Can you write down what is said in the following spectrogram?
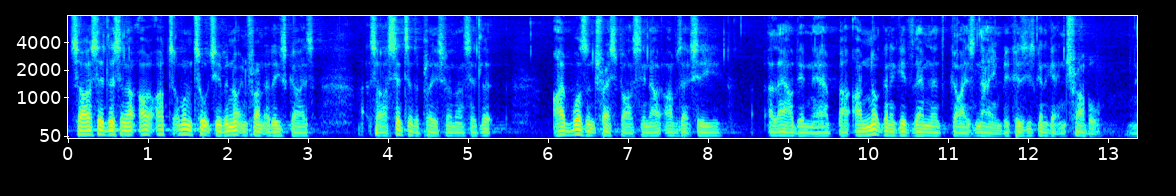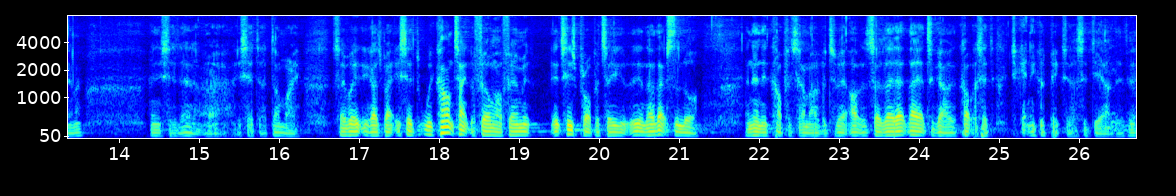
so I said, listen, I, I, I, want to talk to you, but not in front of these guys. So I said to the policeman, I said, look, I wasn't trespassing. I, I was actually allowed in there, but I'm not going to give them the guy's name because he's going to get in trouble, you know. And he said, uh, he said, don't worry. So he goes back. He said, we can't take the film off him. It, it's his property. You know, that's the law. And then the coppers come over to it. So they, they had to go. The copper said, did you get any good pictures? I said, yeah, I did.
